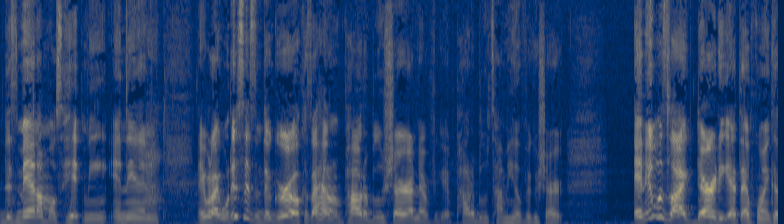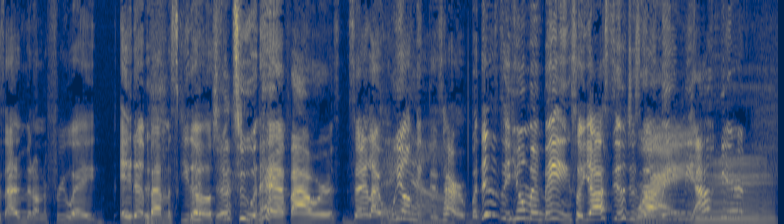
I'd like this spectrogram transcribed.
this man almost hit me, and then they were like, well, this isn't the girl because I had on a powder blue shirt. I never forget powder blue Tommy Hilfiger shirt. And it was like dirty at that point because I've been on the freeway, ate up by mosquitoes for two and a half hours. So they're like, well, we don't think this hurt, but this is a human being, so y'all still just gonna leave me out here. Mm.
